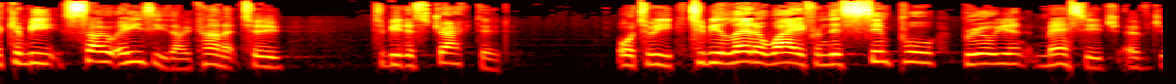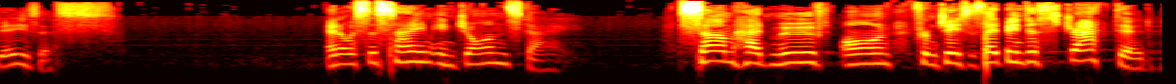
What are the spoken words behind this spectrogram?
it can be so easy, though, can't it, to, to be distracted or to be, to be led away from this simple, brilliant message of Jesus. And it was the same in John's day. Some had moved on from Jesus, they'd been distracted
